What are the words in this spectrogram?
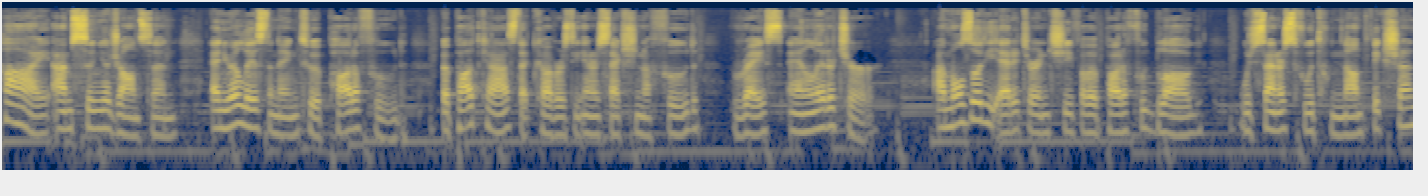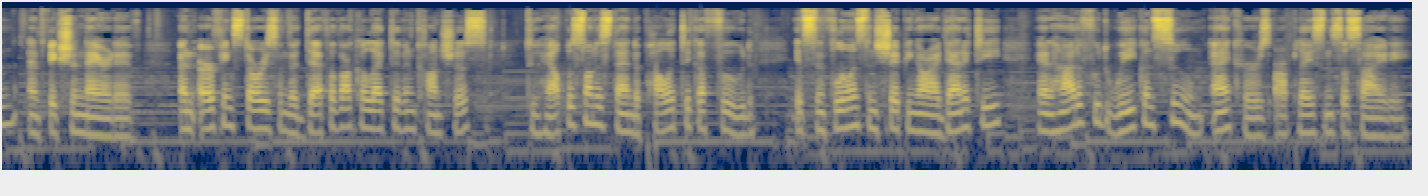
Hi, I'm Sunya Johnson, and you're listening to A Pot of Food, a podcast that covers the intersection of food, race, and literature. I'm also the editor in chief of A Pot of Food blog, which centers food through nonfiction and fiction narrative, unearthing stories from the depth of our collective unconscious to help us understand the politic of food, its influence in shaping our identity, and how the food we consume anchors our place in society.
